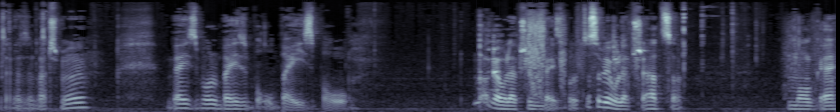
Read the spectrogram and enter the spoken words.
Zaraz zobaczmy. Baseball, baseball, baseball. Mogę ulepszyć baseball. To sobie ulepszę, a co? Mogę.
